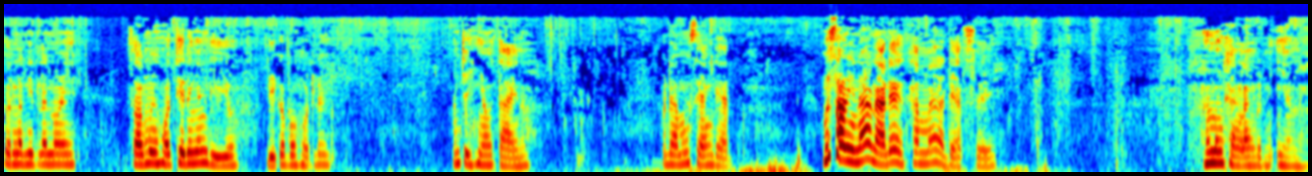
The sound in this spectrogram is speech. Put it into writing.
ต้นละนิดละหน่อย สองมือหดเทียนยังดีอยู่ ดีก็บ่หดเลย มันจะเหี่ยวตายเนาะบนดามึงแสงแดดมื้อเช้านี่หน้าหนาเด้อคำมาละแดดเสยให้มึงขังหลังโดนเอียงนี่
